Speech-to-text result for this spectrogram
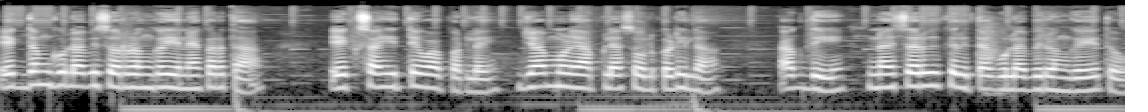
एकदम गुलाबीसर रंग येण्याकरता एक साहित्य वापरलं आहे ज्यामुळे आपल्या सोलकढीला अगदी नैसर्गिकरित्या गुलाबी रंग येतो.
